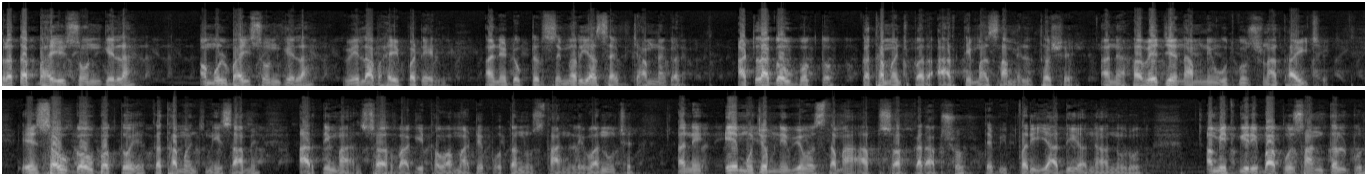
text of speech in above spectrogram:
પ્રતાપભાઈ સોનગેલા અમુલભાઈ સોનગેલા વેલાભાઈ પટેલ અને ડૉક્ટર સિમરિયા સાહેબ જામનગર, આટલા ગૌ ભક્તો કથામંચ પર આરતીમાં સામેલ થશે. અને હવે જે નામની ઉદ્ઘોષણા થાય છે એ સૌ ગૌ ભક્તોએ કથામંચની સામે આરતીમાં સહભાગી થવા માટે પોતાનું સ્થાન લેવાનું છે અને એ મુજબની વ્યવસ્થામાં આપ સહકાર આપશો તેવી ફરી યાદી અને અનુરોધ. અમિતગીરી બાપુ સાંતલપુર,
